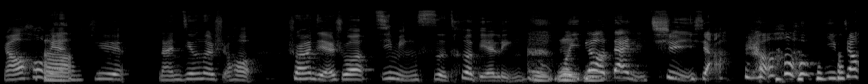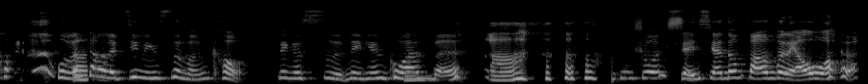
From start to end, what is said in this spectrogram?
然后后面去南京的时候。双双姐姐说鸡鸣寺特别灵，我一定要带你去一下。然后 你知道，我们到了鸡鸣寺门口，那个寺那天关门啊，就说神仙都帮不了我了。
